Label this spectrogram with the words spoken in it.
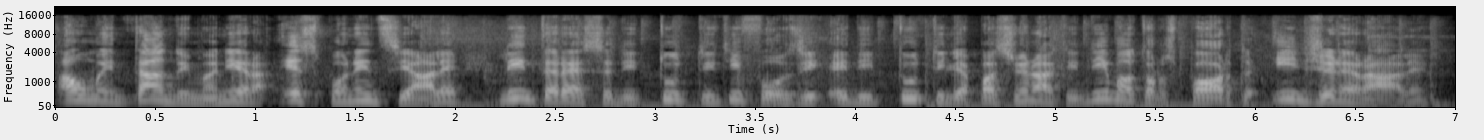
aumentando in maniera esponenziale l'interesse di tutti i tifosi e di tutti gli appassionati di motorsport in generale.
